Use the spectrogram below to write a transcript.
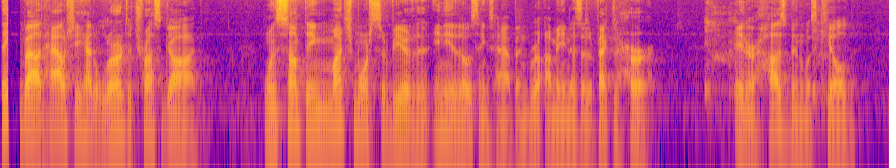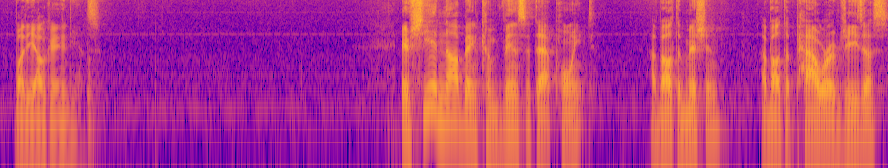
think about how she had to learn to trust God when something much more severe than any of those things happened. I mean, as it affected her, and her husband was killed by the Auca Indians. If she had not been convinced at that point about the mission, about the power of Jesus,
